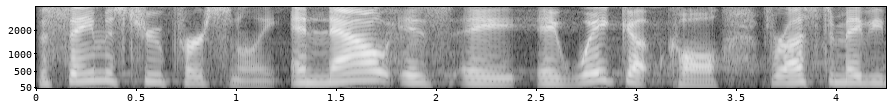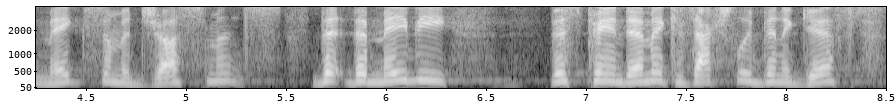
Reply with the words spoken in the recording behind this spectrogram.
The same is true personally. And now is a, a wake up call for us to maybe make some adjustments, that, that maybe this pandemic has actually been a gift.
